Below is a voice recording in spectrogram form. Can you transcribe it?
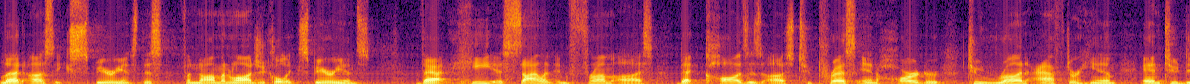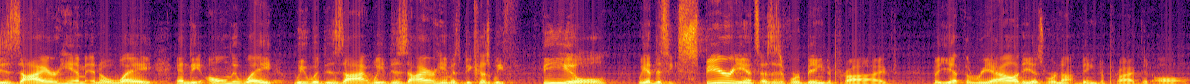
let us experience this phenomenological experience that He is silent and from us that causes us to press in harder, to run after Him, and to desire Him in a way. And the only way we would desire we desire Him is because we feel we have this experience as if we're being deprived, but yet the reality is we're not being deprived at all.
